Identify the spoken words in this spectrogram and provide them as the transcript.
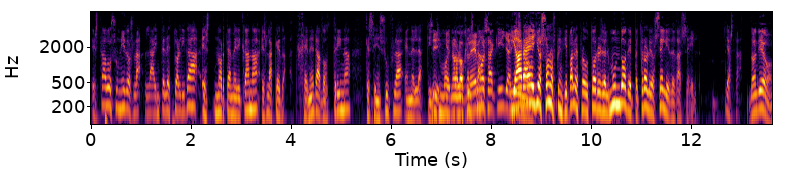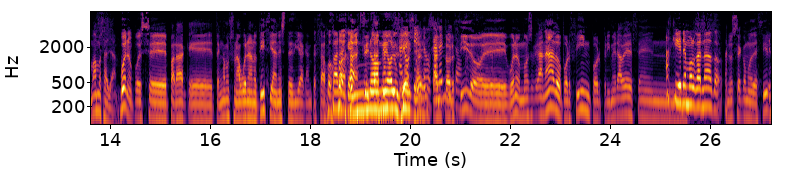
Estados Unidos, la, la intelectualidad es- norteamericana es la que genera doctrina que se insufla en el activismo que nos lo ecologista. creemos aquí y allí ahora no. ellos son los principales productores del mundo de petróleo shale y de gas shale. Ya está. Don Diego, vamos allá. Bueno, pues eh, para que tengamos una buena noticia en este día que ha empezado. Para que no tan- me olvide. Tan torcido. Eh, bueno, hemos ganado por fin, por primera vez en... ¿A quién hemos ganado? no sé cómo decir,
